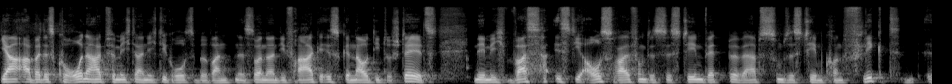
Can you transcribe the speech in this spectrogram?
Ja, aber das Corona hat für mich da nicht die große Bewandtnis, sondern die Frage ist genau die du stellst, nämlich was ist die Ausreifung des Systemwettbewerbs zum Systemkonflikt äh,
